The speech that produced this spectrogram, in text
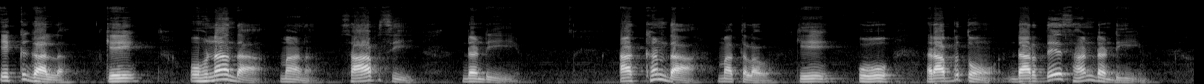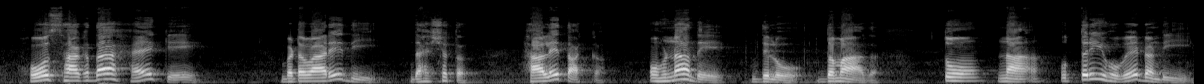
ਇੱਕ ਗੱਲ ਕਿ ਉਹਨਾਂ ਦਾ ਮਨ ਸਾਫ਼ ਸੀ ਡੰਡੀ। ਆਖਣ ਦਾ ਮਤਲਬ ਕਿ ਉਹ ਰੱਬ ਤੋਂ ਡਰਦੇ ਸਨ ਡੰਡੀ। ਹੋ ਸਕਦਾ ਹੈ ਕਿ ਬਟਵਾਰੇ ਦੀ ਦਹਿਸ਼ਤ ਹਾਲੇ ਤੱਕ ਉਹਨਾਂ ਦੇ ਦਿਲੋਂ ਦਿਮਾਗ ਤੋਂ ਨਾ ਉਤਰੀ ਹੋਵੇ ਡੰਡੀ।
